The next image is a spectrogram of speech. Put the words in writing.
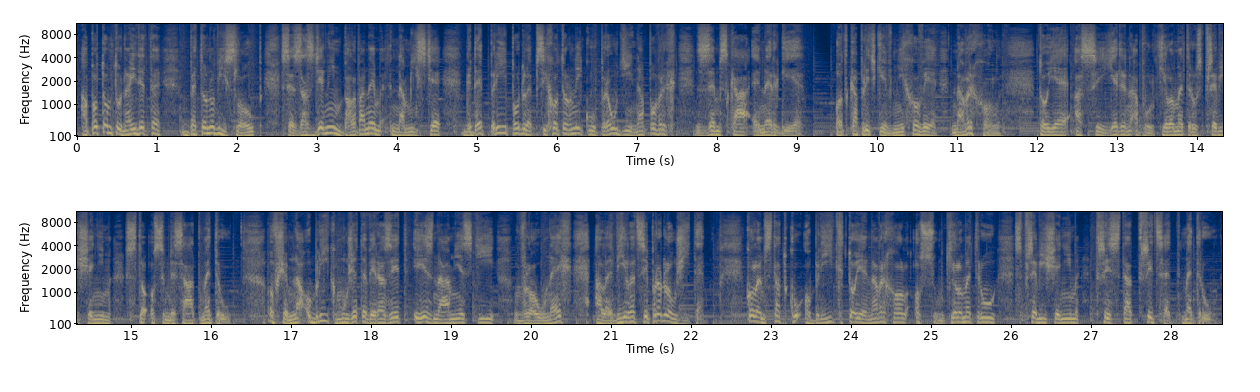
A potom tu najdete betonový sloup se zazděným balvanem na místě, kde prý podle psychotroniků proudí na povrch zemská energie. Od kapličky v Mnichově na vrchol to je asi 1,5 kilometru s převýšením 180 metrů. Ovšem na oblík můžete vyrazit i z náměstí v Lounech, ale výlet si prodloužíte. Kolem statku oblík to je na vrchol 8 kilometrů s převýšením 330 metrů.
